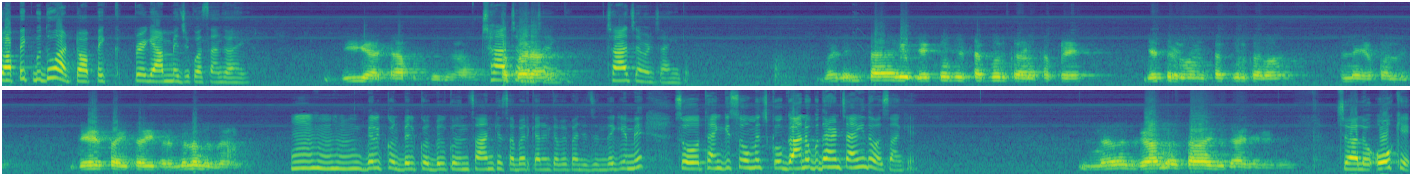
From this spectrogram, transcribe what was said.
टॉपिक बुधो आहे टॉपिक प्रोग्राम में जो जेको असांजो आहे छा अच्छा अच्छा छा चवणु तो बसि इंसान के देखो बि सबर करणु खपे जतरो सबर करणु हुनजो फल देर सही सही पर मिलन जरूर बिल्कुलु बिल्कुलु बिल्कुलु इंसान खे सबर करणु खपे पंहिंजी ज़िंदगीअ में सो थैंक्यू सो मच को गानो ॿुधाइणु चाहींदव असांखे चलो ओके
